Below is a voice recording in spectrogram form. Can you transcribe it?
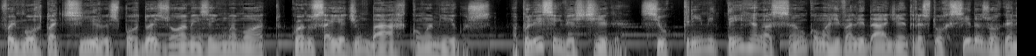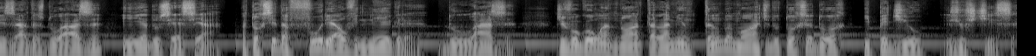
foi morto a tiros por dois homens em uma moto quando saía de um bar com amigos. A polícia investiga se o crime tem relação com a rivalidade entre as torcidas organizadas do ASA e a do CSA. A torcida Fúria Alvinegra, do ASA, divulgou uma nota lamentando a morte do torcedor e pediu justiça.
